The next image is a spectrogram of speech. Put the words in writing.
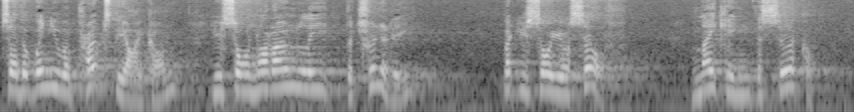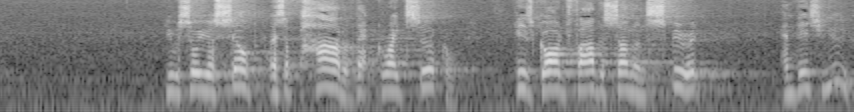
So that when you approached the icon, you saw not only the Trinity, but you saw yourself making the circle. You saw yourself as a part of that great circle. Here's God, Father, Son, and Spirit, and there's you.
